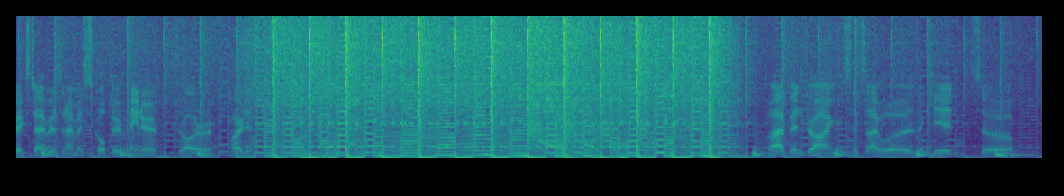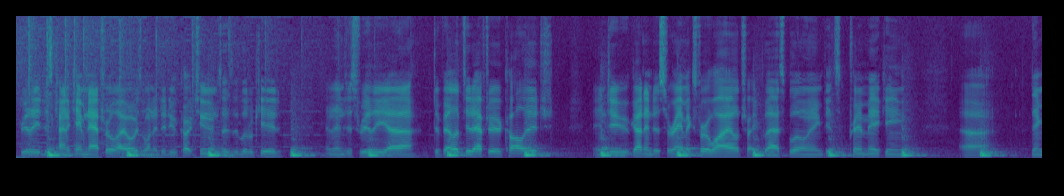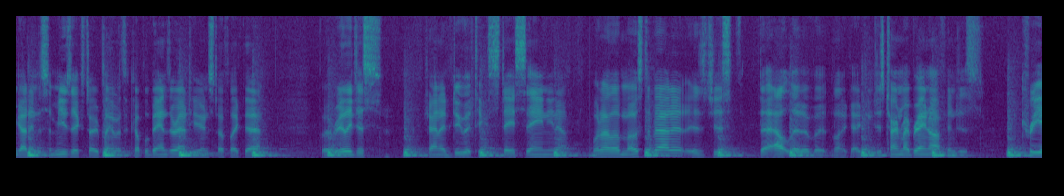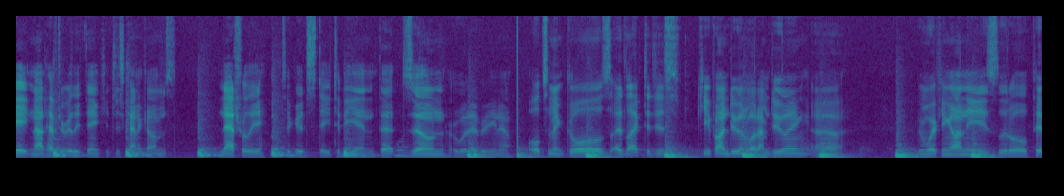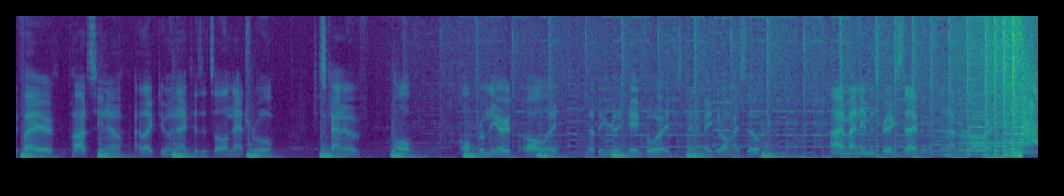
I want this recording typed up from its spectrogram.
Greg Stivers, and I'm a sculptor, painter, drawer, artist. Well, I've been drawing since I was a kid, so really just kind of came natural. I always wanted to do cartoons as a little kid, and then just really uh, developed it after college. Into got into ceramics for a while, tried glass blowing, did some printmaking, uh, then got into some music, started playing with a couple of bands around here and stuff like that. But really just kind of do it to stay sane, you know. What I love most about it is just the outlet of it. Like I can just turn my brain off and just create, not have to really think. It just kind of comes naturally. It's a good state to be in, that zone or whatever, you know. Ultimate goals, I'd like to just keep on doing what I'm doing. Uh, been working on these little pit fire pots, you know. I like doing that because it's all natural, just kind of all, all from the earth, all like nothing really paid for. I just kind of make it all myself. Hi, my name is Greg Stivers, and I'm a raw artist.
